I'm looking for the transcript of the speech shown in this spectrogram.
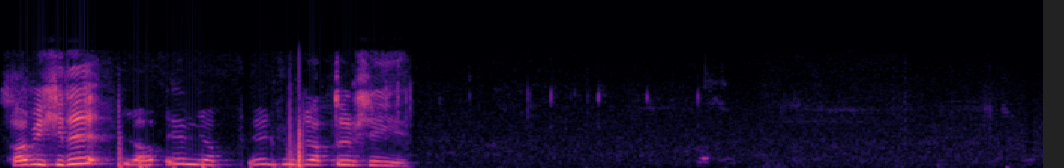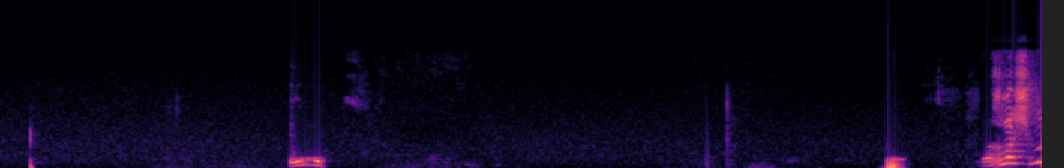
Tabii ki de en yap en çok yaptığım şeyi. Evet. Yaklaşma.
